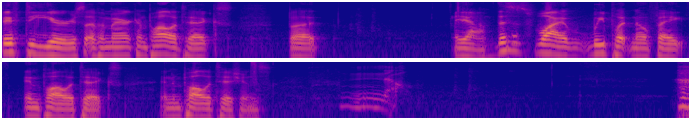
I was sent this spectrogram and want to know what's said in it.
50 years of American politics, but yeah, this is why we put no faith in politics and in politicians. No.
